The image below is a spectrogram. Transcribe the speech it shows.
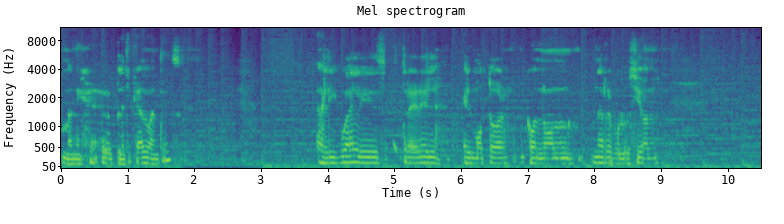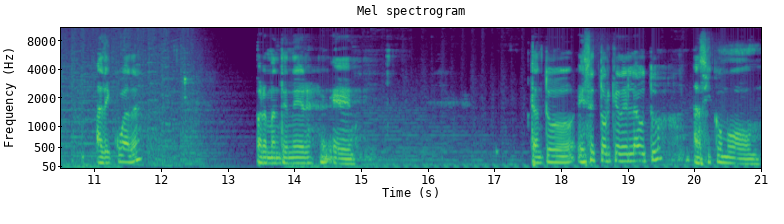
manejado, platicado antes, al igual es traer el, motor con una revolución adecuada para mantener eh, tanto ese torque del auto, así como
